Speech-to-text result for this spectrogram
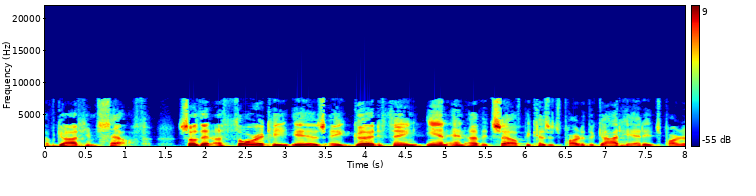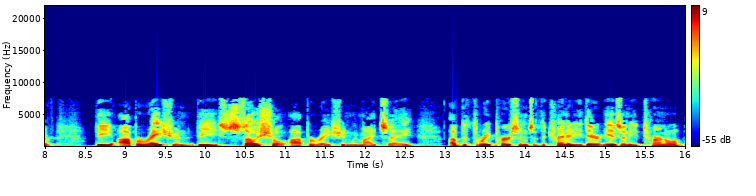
of God Himself. So that authority is a good thing in and of itself because it's part of the Godhead. It's part of the operation, the social operation, we might say, of the three persons of the Trinity. There is an eternal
